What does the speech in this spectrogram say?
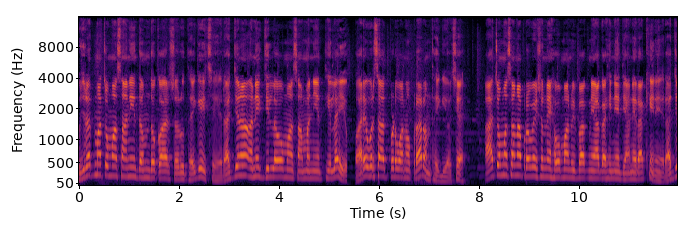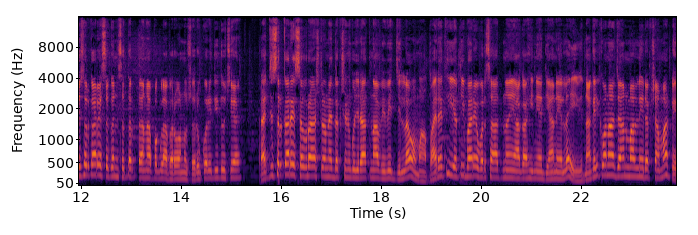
ગુજરાતમાં ચોમાસાની ધમધોકાર શરૂ થઈ ગઈ છે. રાજ્યના અનેક જિલ્લાઓમાં સામાન્યથી લઈ ભારે વરસાદ પડવાનો પ્રારંભ થઈ ગયો છે. આ ચોમાસાના પ્રવેશ અને હવામાન વિભાગની આગાહીને ધ્યાને રાખીને રાજ્ય સરકારે સઘન સતર્કતાના પગલાં ભરવાનું શરૂ કરી દીધું છે. રાજ્ય સરકારે સૌરાષ્ટ્ર અને દક્ષિણ ગુજરાતના વિવિધ જિલ્લાઓમાં ભારેથી અતિભારે વરસાદની આગાહીને ધ્યાને લઈ નાગરિકોના જાનમાલની રક્ષા માટે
